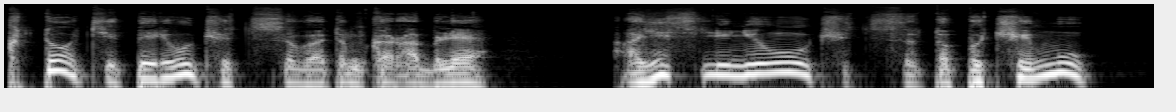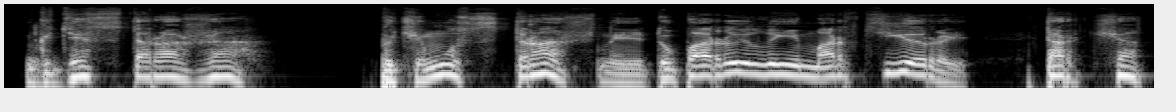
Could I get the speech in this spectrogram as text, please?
Кто теперь учится в этом корабле? А если не учится, то почему? Где сторожа? Почему страшные тупорылые мортиры торчат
